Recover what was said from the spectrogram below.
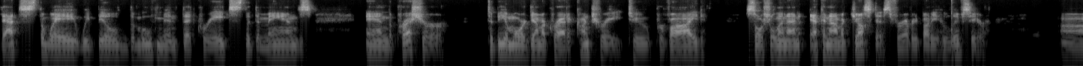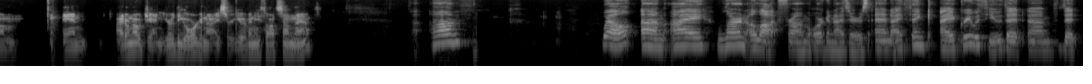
that's the way we build the movement that creates the demands and the pressure to be a more democratic country, to provide social and economic justice for everybody who lives here. Um, and I don't know, Jen, you're the organizer. You have any thoughts on that? Um, well, um, I learn a lot from organizers, and I think I agree with you that um, that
